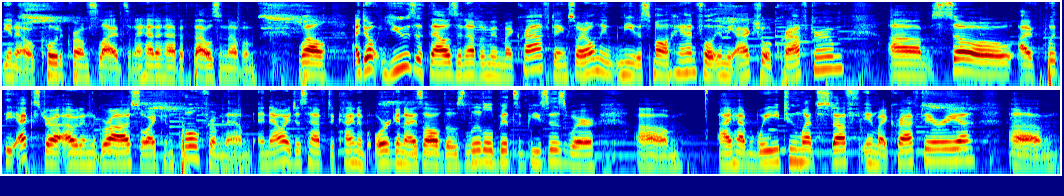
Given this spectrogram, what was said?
you know, Kodachrome slides and I had to have a thousand of them. Well, I don't use a thousand of them in my crafting, so I only need a small handful in the actual craft room. Um, so I've put the extra out in the garage so I can pull from them. And now I just have to kind of organize all of those little bits and pieces where, um, I have way too much stuff in my craft area, um,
